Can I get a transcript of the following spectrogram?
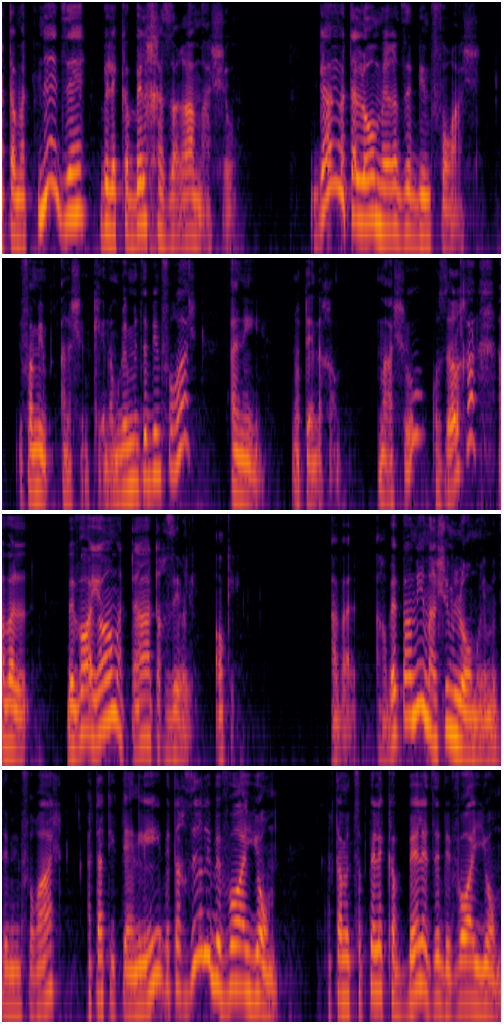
אתה מתנה את זה בלקבל חזרה משהו. גם אם אתה לא אומר את זה במפורש. לפעמים אנשים כן אומרים את זה במפורש, אני נותן לך משהו, עוזר לך, אבל בבוא היום אתה תחזיר לי. אוקיי. אבל הרבה פעמים אנשים לא אומרים את זה במפורש, אתה תיתן לי ותחזיר לי בבוא היום. אתה מצפה לקבל את זה בבוא היום.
